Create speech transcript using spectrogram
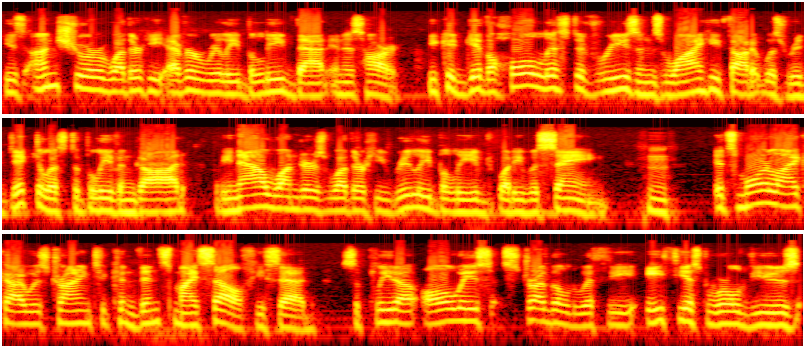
he's unsure whether he ever really believed that in his heart. He could give a whole list of reasons why he thought it was ridiculous to believe in God, but he now wonders whether he really believed what he was saying. Hmm. It's more like I was trying to convince myself, he said. Suplita always struggled with the atheist worldview's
